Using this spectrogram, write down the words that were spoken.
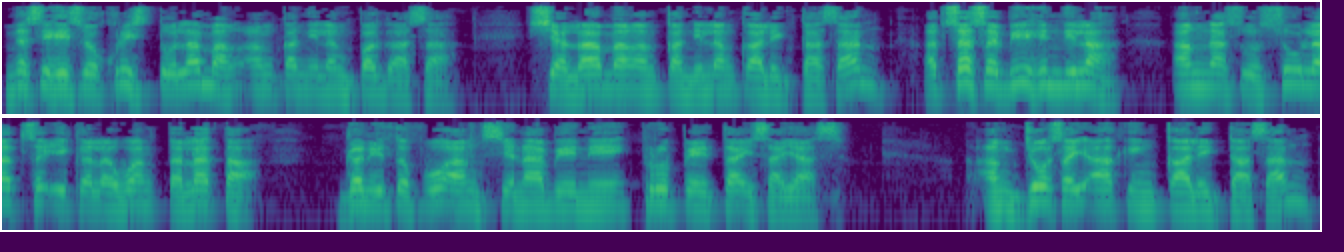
na si Heso Kristo lamang ang kanilang pag-asa. Siya lamang ang kanilang kaligtasan at sasabihin nila ang nasusulat sa ikalawang talata. Ganito po ang sinabi ni Propeta Isayas. Ang Diyos ay aking kaligtasan,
